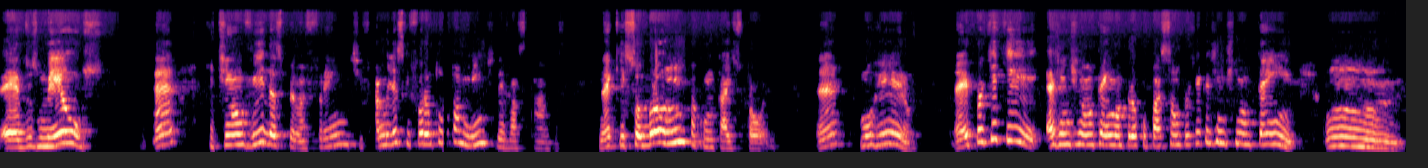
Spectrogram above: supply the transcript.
é, dos meus, né, que tinham vidas pela frente, famílias que foram totalmente devastadas, né, que sobrou um para contar a história, né, morreram. Né, e por que, que a gente não tem uma preocupação, por que, que a gente não tem um,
